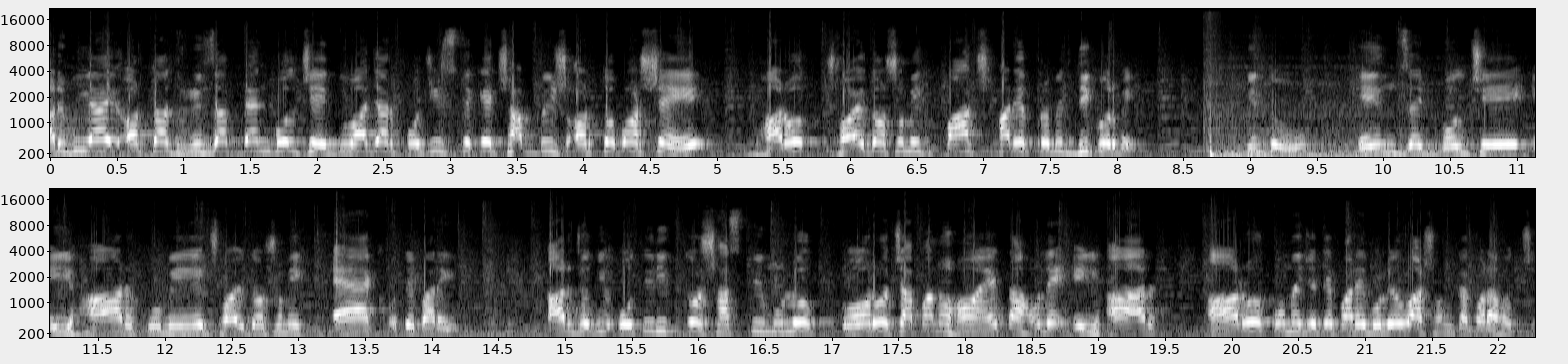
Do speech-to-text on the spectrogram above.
আরবিআই অর্থাৎ রিজার্ভ ব্যাংক বলছে দু থেকে ছাব্বিশ অর্থবর্ষে ভারত ছয় দশমিক পাঁচ হারে প্রবৃদ্ধি করবে। কিন্তু এনজেড বলছে এই হার কমে ছয় দশমিক এক হতে পারে। আর যদি অতিরিক্ত শাস্তিমূলক করও চাপানো হয়, তাহলে এই হার আরও কমে যেতে পারে বলেও আশঙ্কা করা হচ্ছে।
